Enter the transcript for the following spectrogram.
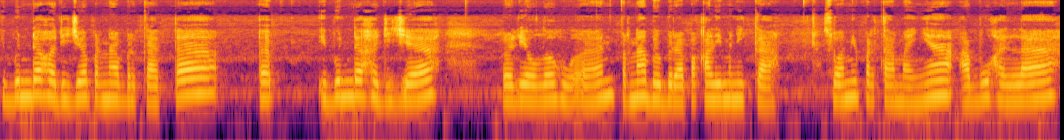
Ibunda Khadijah pernah berkata, eh, Ibunda Khadijah radhiyallahu an pernah beberapa kali menikah. Suami pertamanya Abu Halah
